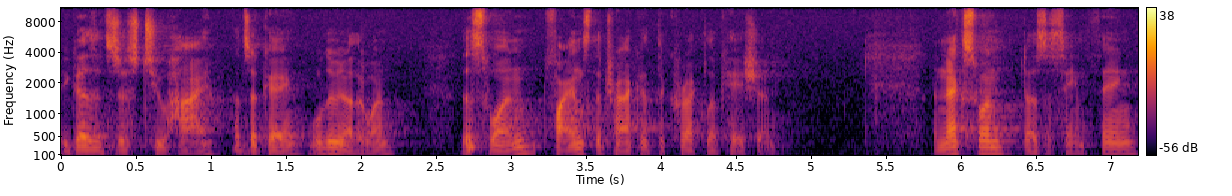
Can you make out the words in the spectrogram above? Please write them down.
because it's just too high. That's okay, we'll do another one. This one finds the track at the correct location. The next one does the same thing.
